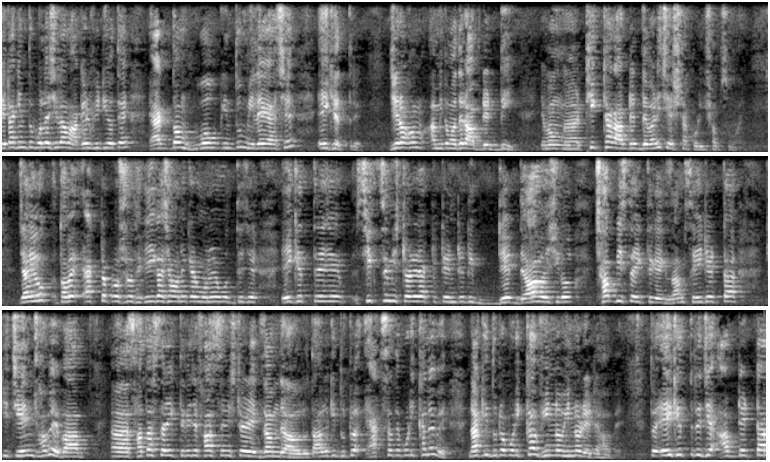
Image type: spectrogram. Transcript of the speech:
যেটা কিন্তু বলেছিলাম আগের ভিডিওতে, একদম হুবহু কিন্তু মিলে গেছে এই ক্ষেত্রে। যেরকম আমি তোমাদের আপডেট দিই এবং ঠিকঠাক আপডেট দেওয়ারই চেষ্টা করি সবসময়। যাই হোক, তবে একটা প্রশ্ন থেকেই গেছে অনেকের মনের মধ্যে যে, এই ক্ষেত্রে যে সিক্স সেমিস্টারের একটা টেন্টেটিভ ডেট দেওয়া হয়েছিল, ছাব্বিশ তারিখ থেকে এক্সাম সেই ডেটটা কি চেঞ্জ হবে? বা সাতাশ তারিখ থেকে যে ফার্স্ট সেমিস্টারের এক্সাম দেওয়া হলো, তাহলে কি দুটো একসাথে পরীক্ষা নেবে? নাকি দুটো পরীক্ষা ভিন্ন ভিন্ন ডেটে হবে? তো এই ক্ষেত্রে যে আপডেটটা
